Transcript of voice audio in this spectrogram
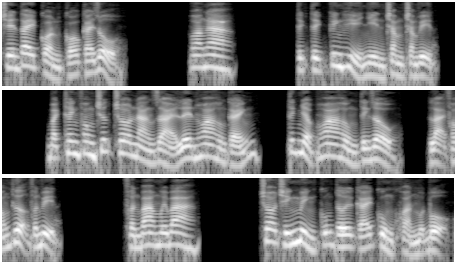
trên tay còn có cái rổ. Hoa Nga. Tịch tịch kinh hỉ nhìn chằm chằm vịt. Bạch thanh phong trước cho nàng giải lên hoa hồng cánh, tích nhập hoa hồng tinh dầu, lại phóng thượng phân vịt. Phần 33. Cho chính mình cũng tới cái cùng khoản một bộ.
